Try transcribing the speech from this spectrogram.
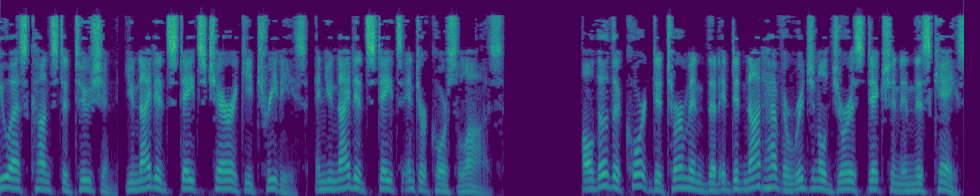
U.S. Constitution, United States Cherokee treaties, and United States intercourse laws. Although the court determined that it did not have original jurisdiction in this case,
